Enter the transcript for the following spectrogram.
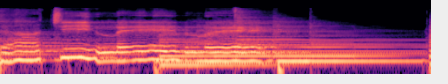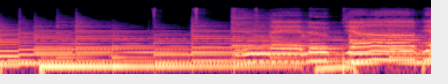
ရှာကြည့်လေမလဲလေလူပြပြ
